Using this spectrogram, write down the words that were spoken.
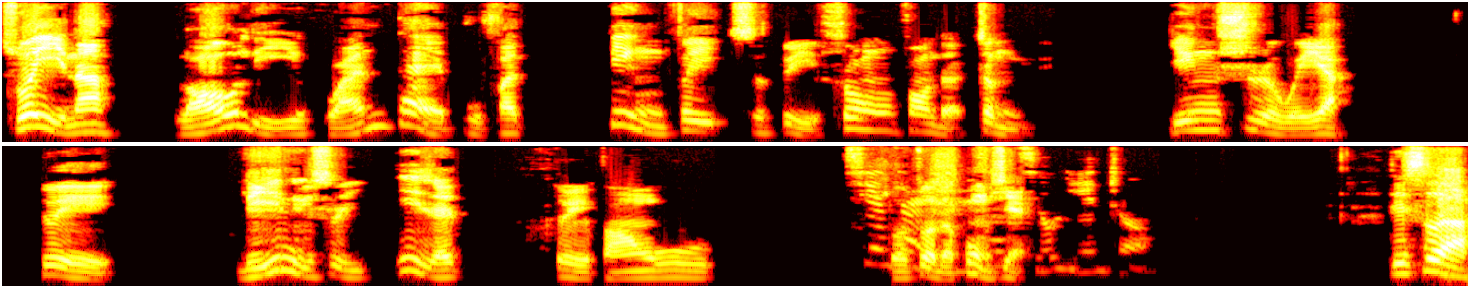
所以呢，老李还贷部分并非是对双方的赠与，应视为啊对李女士一人对房屋所做的贡献。第四啊，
